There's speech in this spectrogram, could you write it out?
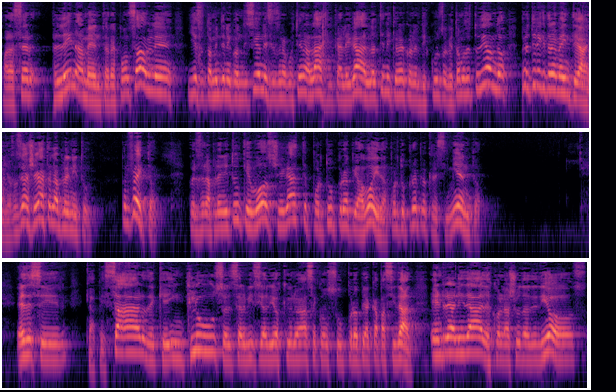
para ser plenamente responsable, y eso también tiene condiciones, es una cuestión alágica, legal, no tiene que ver con el discurso que estamos estudiando, pero tiene que tener 20 años, o sea, llegaste a la plenitud. Perfecto. Pero es una plenitud que vos llegaste por tu propia avoida, por tu propio crecimiento. Es decir, que a pesar de que incluso el servicio a Dios que uno hace con su propia capacidad, en realidad es con la ayuda de Dios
